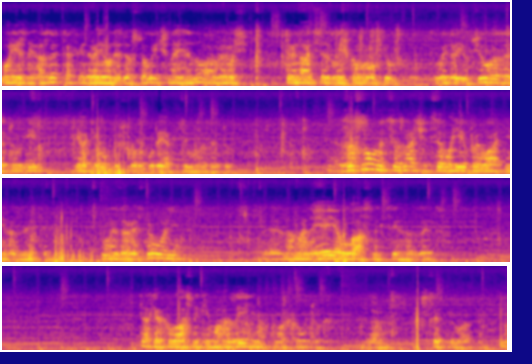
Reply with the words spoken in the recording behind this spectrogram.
у різних газетах від району до столичної. Ну а вже ось 13 з лишком років видаю цю газету і 5 років скоро буде як цю газету. Засновник це значить це мої приватні газети. Вони зареєстровані. Е, На мене я є власник цих газет. Так як власники магазинів, маршруток. Зараз все приватне. Ну,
